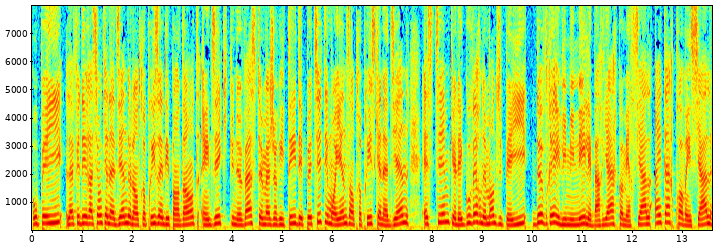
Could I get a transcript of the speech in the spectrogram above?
Au pays, la Fédération canadienne de l'entreprise indépendante indique qu'une vaste majorité des petites et moyennes entreprises canadiennes estiment que les gouvernements du pays devraient éliminer les barrières commerciales interprovinciales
